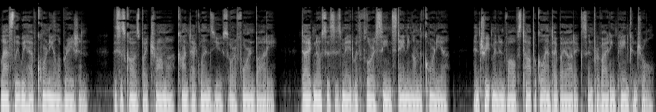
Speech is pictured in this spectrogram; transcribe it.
Lastly, we have corneal abrasion. This is caused by trauma, contact lens use, or a foreign body. Diagnosis is made with fluorescein staining on the cornea, and treatment involves topical antibiotics and providing pain control.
